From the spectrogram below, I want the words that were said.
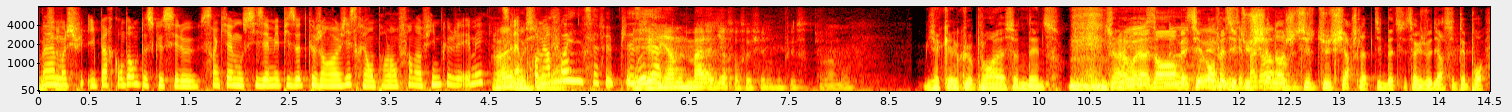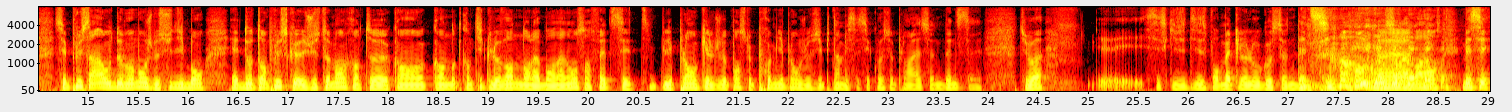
Ouais, moi je suis hyper contente parce que c'est le cinquième ou sixième épisode que j'enregistre et on parle enfin d'un film que j'ai aimé. Ouais, c'est la première fois. Oui, ça fait Et j'ai plaisir. rien de mal à dire sur ce film en plus vraiment. Il y a quelques plans à la Sundance. Voilà, non, mais en fait, mais si tu, pas cher- grave. non, si tu cherches la petite bête, c'est ça que je veux dire. C'était pour, c'est plus à un ou deux moments où je me suis dit bon, et d'autant plus que justement quand euh, quand quand quand ils te le vendent dans la bande annonce, en fait, c'est les plans auxquels je pense. Le premier plan où je me suis dit, putain, mais ça c'est quoi ce plan à la Sundance c'est- Tu vois, c'est ce qu'ils utilisent pour mettre le logo Sundance en gros sur la bande annonce. Mais c'est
